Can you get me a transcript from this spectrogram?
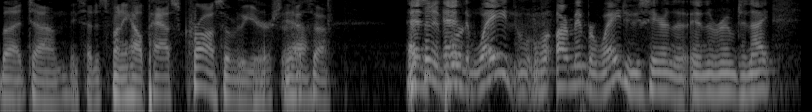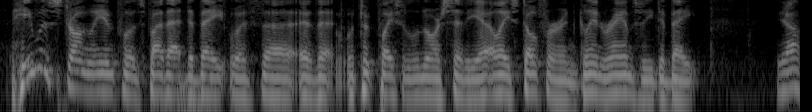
but um, he said it's funny how paths cross over the years. So Yeah. that's uh, that's and, an important. and Wade, our member Wade, who's here in the in the room tonight, he was strongly influenced by that debate with uh, that took place in Lenoir City, L.A. Stauffer and Glenn Ramsey debate. Yeah,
